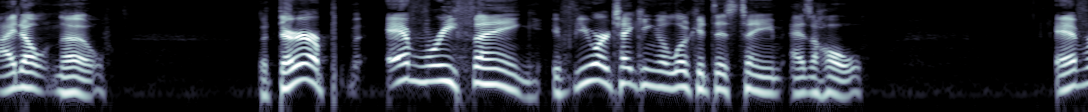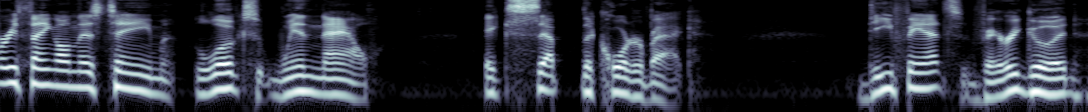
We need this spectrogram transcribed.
I don't know. But there are everything, if you are taking a look at this team as a whole, everything on this team looks win now, except the quarterback. Defense, very good.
